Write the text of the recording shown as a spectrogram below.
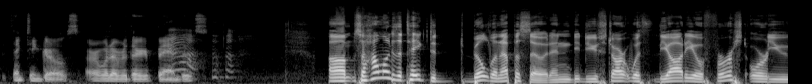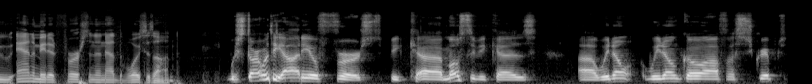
the Think Teen Girls or whatever their band is. Um, so how long does it take to to build an episode? And do you start with the audio first, or do you animate it first and then add the voices on? we start with the audio first, because mostly because uh, we don't we don't go off a script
